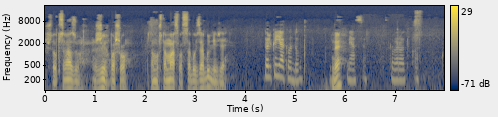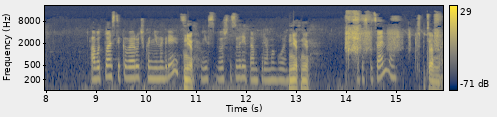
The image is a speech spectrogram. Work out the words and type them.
чтоб сразу жир пошел. Потому что масло с собой забыли взять. Только я кладу Да? мясо в сковородку. А вот пластиковая ручка не нагреется? Нет, Не Потому что смотри, там прям огонь. нет, нет. Это специально? Специально.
